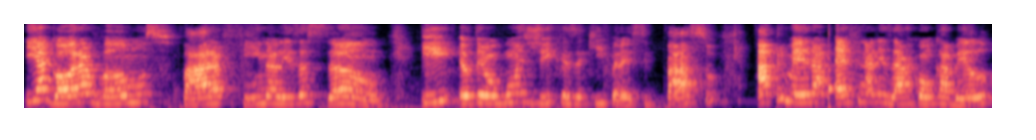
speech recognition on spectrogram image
E agora vamos para a finalização. E eu tenho algumas dicas aqui para esse passo. A primeira é finalizar com o cabelo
